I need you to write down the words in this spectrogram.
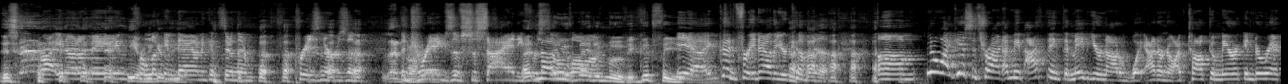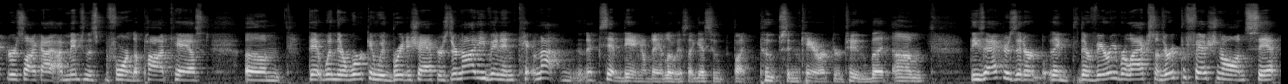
Right, you know what I mean? Yeah, for looking could- down and considering them prisoners and the right. dregs of society And for now so you've long. made a movie. Good for you. Yeah, good for you. Now that you're coming up. Um, no, I guess it's right. I mean, I think that maybe you're not aware. I don't know. I've talked to American directors, like I, I mentioned this before in the podcast, um, that when they're working with British actors, they're not even in, ca- not except Daniel Day Lewis, I guess, who like poops in character too. But um, these actors that are they, they're very relaxed and very professional on set.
